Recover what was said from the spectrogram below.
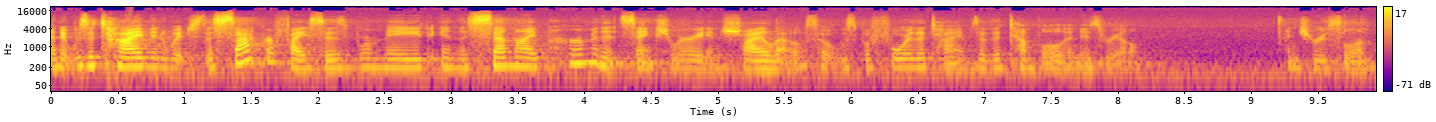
And it was a time in which the sacrifices were made in the semi permanent sanctuary in Shiloh. So it was before the times of the temple in Israel, in Jerusalem.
